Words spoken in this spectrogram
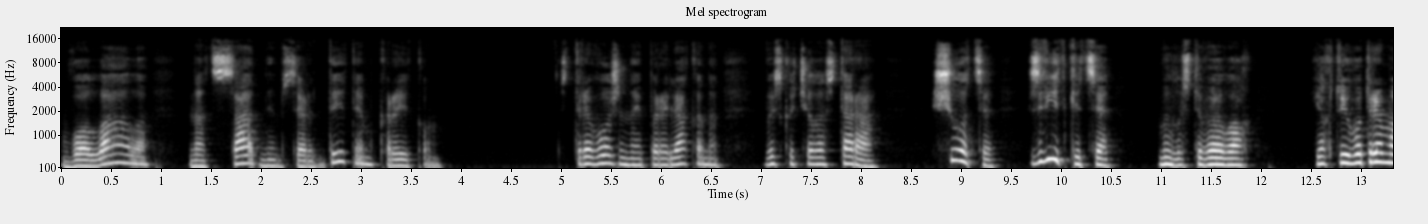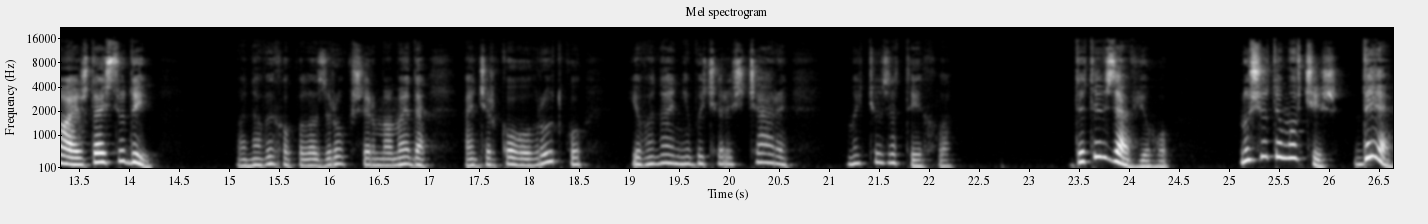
волала надсадним, сердитим криком. Стривожена і перелякана, вискочила стара. Що це? Звідки це? Милостивий Аллах, як ти його тримаєш? Дай сюди. Вона вихопила з рук Шермамеда ганчіркову грудку, і вона, ніби через чари, миттю затихла. Де ти взяв його? Ну, що ти мовчиш? Де?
